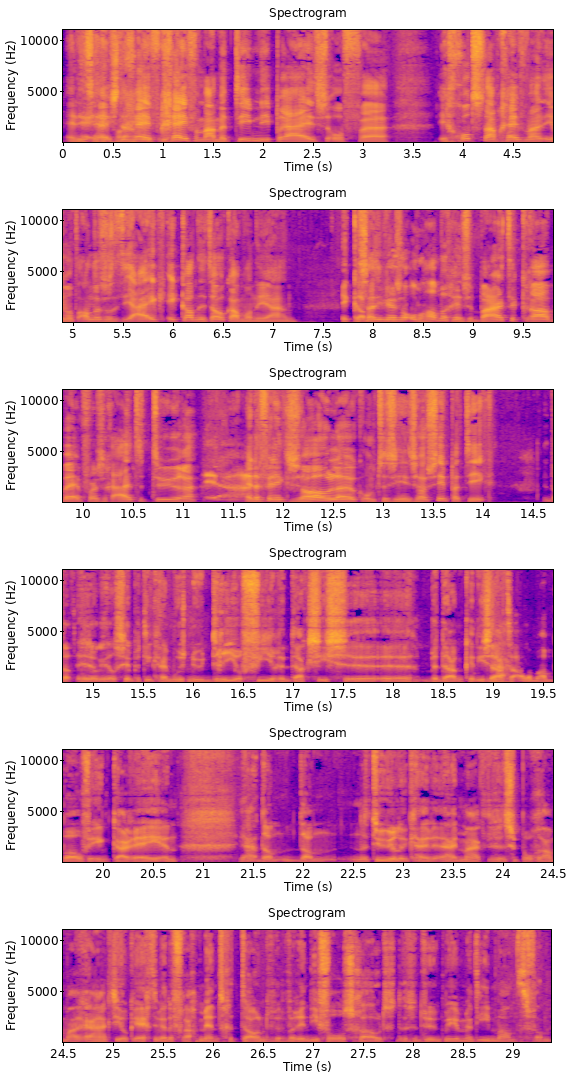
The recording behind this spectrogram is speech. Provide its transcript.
En die Nee, zegt van, geef, geef hem aan mijn team die prijs... of eh, in godsnaam geef hem aan iemand anders... want ja, ik, ik kan dit ook allemaal niet aan. Ik Dan staat hij weer zo onhandig in zijn baard te krabben en voor zich uit te turen. Ja. En dat vind ik zo leuk om te zien. Zo sympathiek. Dat is ook heel sympathiek. Hij moest nu drie of vier redacties eh, eh, bedanken. Die zaten Ja. allemaal boven in Carré. En ja, dan, dan natuurlijk, hij, hij maakte zijn programma, raakt hij ook echt. Er werd een fragment getoond waarin hij volschoot. Dat is natuurlijk weer met iemand van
